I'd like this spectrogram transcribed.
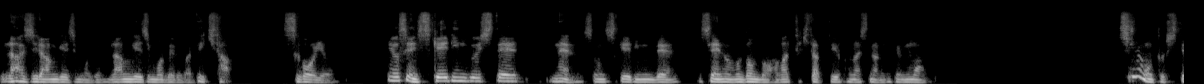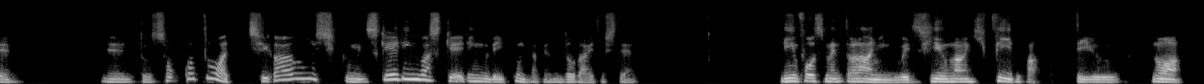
ラージランゲージモデル、ランゲージモデルができた。すごいよ。要するにスケーリングして、ね、そのスケーリングで性能もどんどん上がってきたっていう話なんだけども、機能として、えっ、ー、と、そことは違う仕組み、スケーリングはスケーリングで行くんだけど、土台として。Reinforcement learning with human feedback っていうのは、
